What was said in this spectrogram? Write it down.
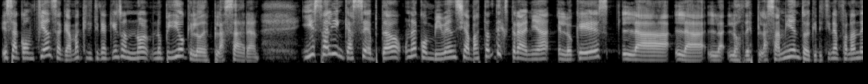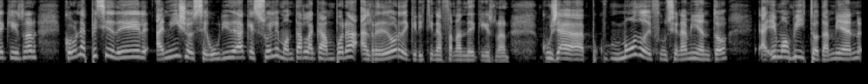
esa confianza que además Cristina Kirchner no, no pidió que lo y es alguien que acepta una convivencia bastante extraña en lo que es los desplazamientos de Cristina Fernández de Kirchner con una especie de anillo de seguridad que suele montar la cámpora alrededor de Cristina Fernández de Kirchner, cuya modo de funcionamiento hemos visto también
